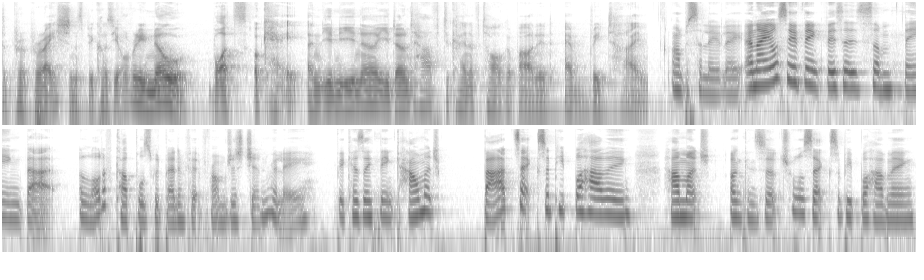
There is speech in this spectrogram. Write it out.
the preparations because you already know what's okay and you, you know you don't have to kind of talk about it every time Absolutely. And I also think this is something that a lot of couples would benefit from just generally because I think how much bad sex are people having, how much unconsensual sex are people having,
